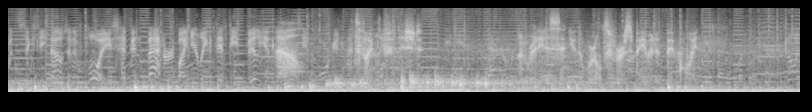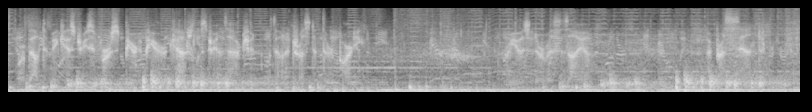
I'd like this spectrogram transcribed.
with 60,000 employees had been battered by nearly 50 billion Hal, it's finally finished. I'm ready to send you the world's first payment of Bitcoin. We're about to make history's first peer-to-peer cashless transaction without a trusted third party. Are you as nervous as I am? I press send.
